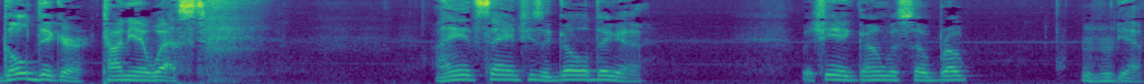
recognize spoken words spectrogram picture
Gold Digger, Kanye West. I ain't saying she's a gold digger, but she ain't going with so broke. hmm Yeah.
